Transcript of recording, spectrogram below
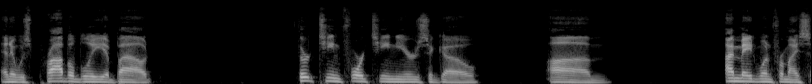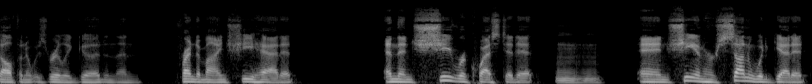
and it was probably about 13 14 years ago um I made one for myself and it was really good and then friend of mine she had it and then she requested it Mhm. and she and her son would get it,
